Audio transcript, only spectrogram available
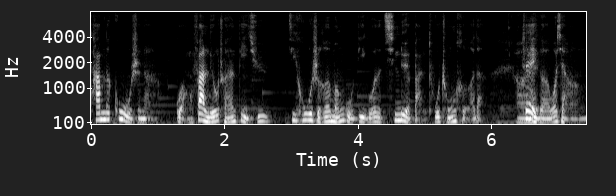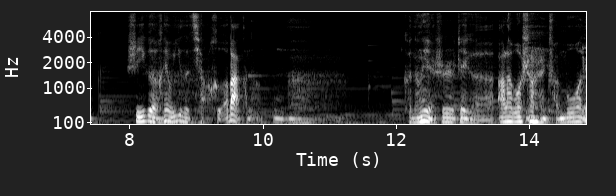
他们的故事呢，广泛流传地区几乎是和蒙古帝国的侵略版图重合的。这个我想是一个很有意思的巧合吧，可能，嗯。可能也是这个阿拉伯商人传播的，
